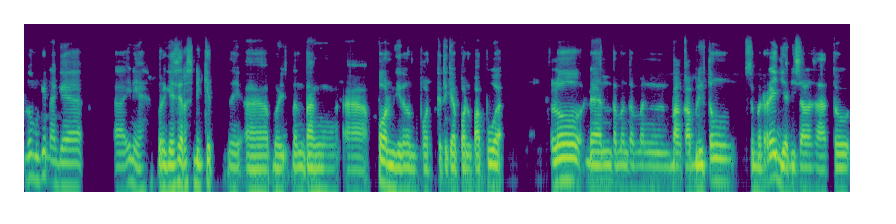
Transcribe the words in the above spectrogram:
gue mungkin agak eh, ini ya bergeser sedikit nih Boy, tentang eh, pon gitu kan pon ketika pon Papua. Lo dan teman-teman Bangka Belitung sebenarnya jadi salah satu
